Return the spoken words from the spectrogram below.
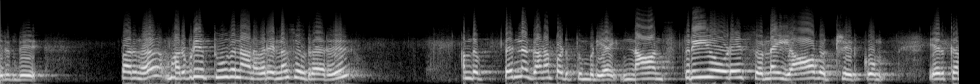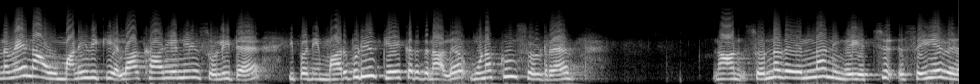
இருந்து பாருங்க மறுபடியும் தூதனானவர் என்ன சொல்றாரு? அந்த பெண்ணை கனப்படுத்தும்படியாய் நான் ஸ்திரீயோட சொன்ன யாவற்றிற்கும். ஏற்கனவே நான் உன் மனைவிக்கு எல்லா காரியங்களையும் சொல்லிட்டேன். இப்ப நீ மறுபடியும் கேட்கறதுனால உனக்கும் சொல்றேன். நான் சொன்னதையெல்லாம் நீங்க எச்சு செய்யவே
